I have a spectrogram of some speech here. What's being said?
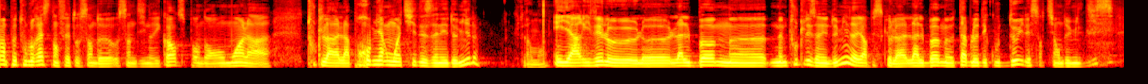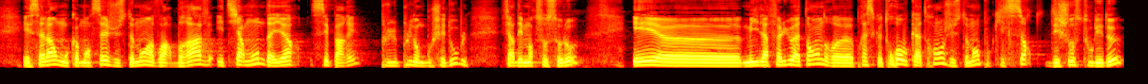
un peu tout le reste en fait au sein de, au sein de Dean Records pendant au moins la, toute la, la première moitié des années 2000. Et il est arrivé l'album, euh, même toutes les années 2000 d'ailleurs, puisque la- l'album Table d'écoute 2, il est sorti en 2010. Et c'est là où on commençait justement à voir Brave et Tiers Monde d'ailleurs séparés, plus, plus dans bouchée double, faire des morceaux solo. Et euh, mais il a fallu attendre euh, presque 3 ou 4 ans justement pour qu'ils sortent des choses tous les deux.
